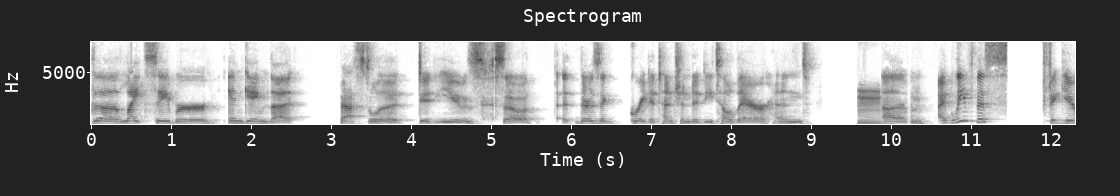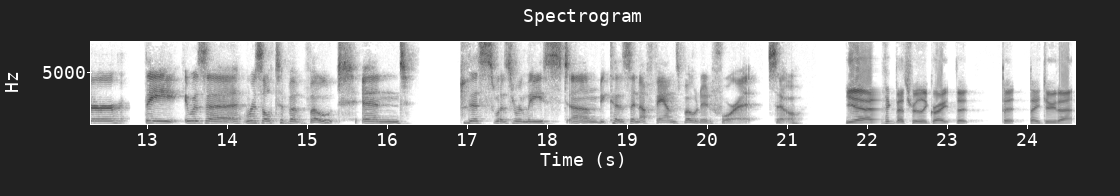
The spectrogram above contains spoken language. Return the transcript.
the lightsaber in game that Bastila did use. So uh, there's a great attention to detail there and Mm. um I believe this figure they it was a result of a vote and this was released um, because enough fans voted for it. So yeah, I think that's really great that that they do that.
